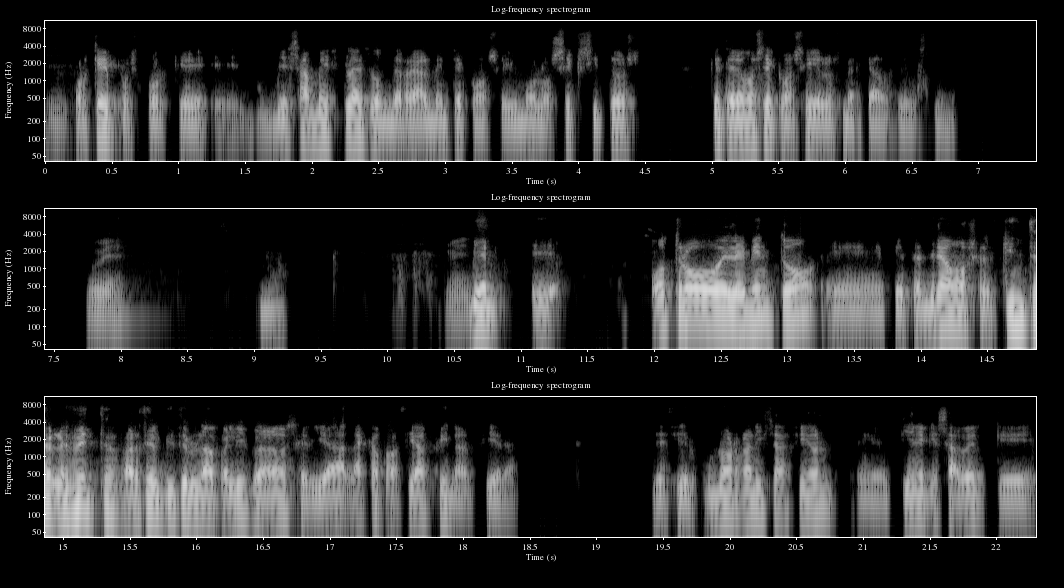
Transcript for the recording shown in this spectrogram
Mm. ¿Por qué? Pues porque eh, de esa mezcla es donde realmente conseguimos los éxitos que tenemos que conseguir los mercados de destino. Muy bien. Bien, eh, otro elemento eh, que tendríamos, el quinto elemento, parece el título de una película, ¿no? sería la capacidad financiera. Es decir, una organización eh, tiene que saber que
